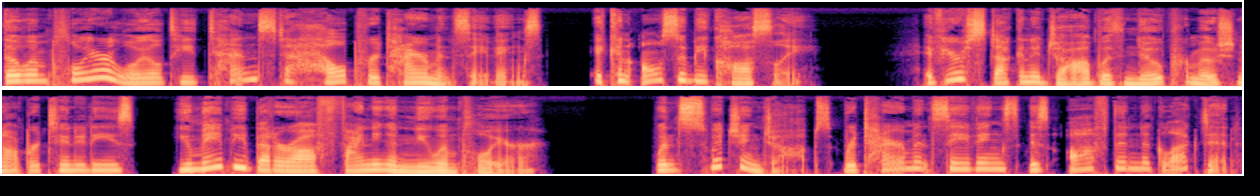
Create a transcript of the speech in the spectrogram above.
Though employer loyalty tends to help retirement savings, it can also be costly. If you're stuck in a job with no promotion opportunities, you may be better off finding a new employer. When switching jobs, retirement savings is often neglected,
